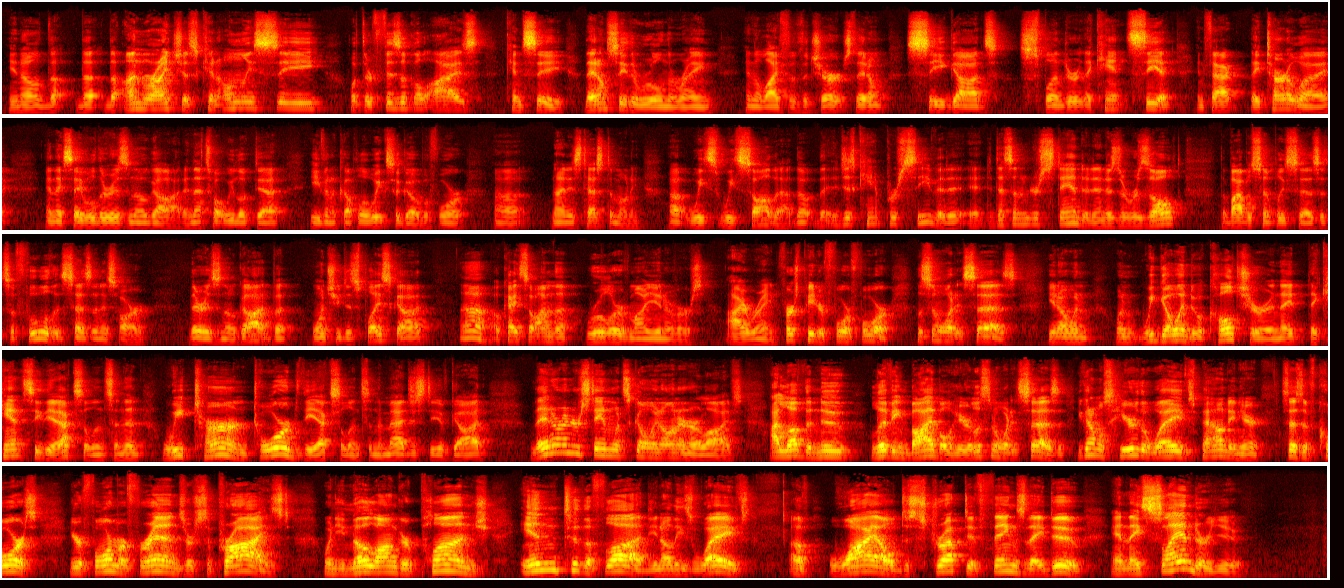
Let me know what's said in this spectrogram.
You know, the, the, the unrighteous can only see what their physical eyes can see. They don't see the rule and the reign in the life of the church. They don't see God's splendor. They can't see it. In fact, they turn away and they say, well, there is no God. And that's what we looked at even a couple of weeks ago before uh, Nina's testimony. Uh, we, we saw that. Though it just can't perceive it. it. It doesn't understand it. And as a result, the Bible simply says it's a fool that says in his heart, there is no God. But once you displace God, ah, okay, so I'm the ruler of my universe. I reign. 1 Peter 4 4, listen to what it says you know when when we go into a culture and they, they can't see the excellence and then we turn towards the excellence and the majesty of god they don't understand what's going on in our lives i love the new living bible here listen to what it says you can almost hear the waves pounding here it says of course your former friends are surprised when you no longer plunge into the flood you know these waves of wild, destructive things they do, and they slander you.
